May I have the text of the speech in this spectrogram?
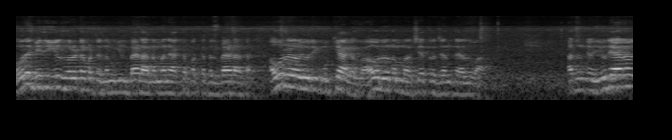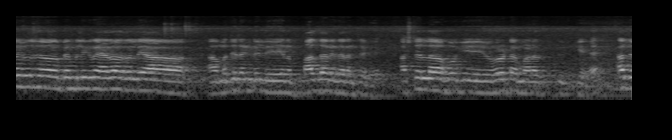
ಅವರೇ ಬೀದಿಗೆ ಹೋರಾಟ ಮಾಡ್ತಾರೆ. ನಮ್ಗೆ ಇಲ್ಲಿ ಬೇಡ ನಮ್ಮ ಮನೆ ಅಕ್ಕಪಕ್ಕದಲ್ಲಿ ಬೇಡ ಅಂತ. ಅವರು ಇವ್ರಿಗೆ ಮುಖ್ಯ ಆಗಲ್ವಾ? ಅವರು ನಮ್ಮ ಕ್ಷೇತ್ರ ಜನತೆ ಅಲ್ವಾ? ಅದನ್ನ ಇವ್ರು ಯಾರೋ, ಇವ್ರು ಬೆಂಬಲಿಗರು ಯಾರೋ ಅದರಲ್ಲಿ ಮದ್ಯದ ಅಂಗಡಿಯಲ್ಲಿ ಏನು ಪಾಲ್ದಾರ ಇದ್ದಾರೆ ಅಂತೇಳಿ, ಅಷ್ಟೆಲ್ಲ ಹೋಗಿ ಹೋರಾಟ ಮಾಡೋದಕ್ಕೆ ಅಲ್ಲಿ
